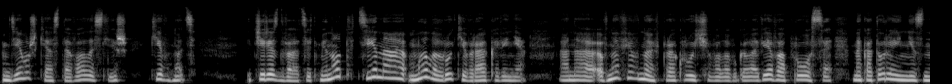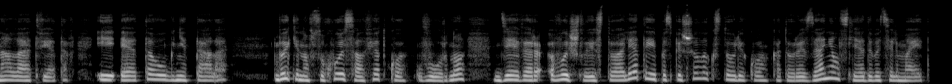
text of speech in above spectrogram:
Девушке оставалось лишь кивнуть. Через 20 минут Тина мыла руки в раковине. Она вновь и вновь прокручивала в голове вопросы, на которые не знала ответов, и это угнетало. Выкинув сухую салфетку в урну, Девер вышла из туалета и поспешила к столику, который занял следователь Мэйд.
